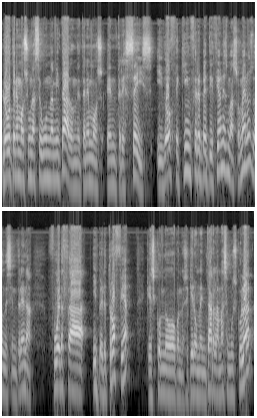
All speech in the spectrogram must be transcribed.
Luego tenemos una segunda mitad donde tenemos entre 6 y 12, 15 repeticiones más o menos, donde se entrena fuerza hipertrofia, que es cuando, cuando se quiere aumentar la masa muscular.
